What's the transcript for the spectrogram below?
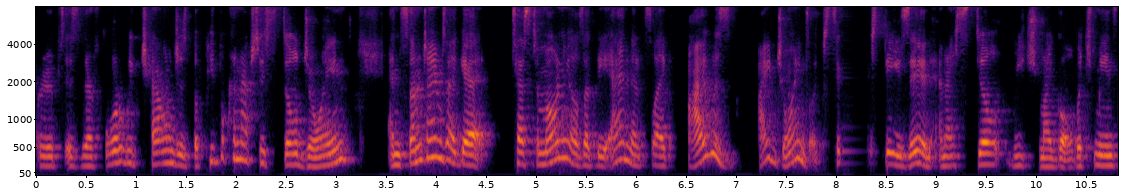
groups is they're four week challenges, but people can actually still join. And sometimes I get testimonials at the end. It's like, I was, I joined like six days in and I still reached my goal, which means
